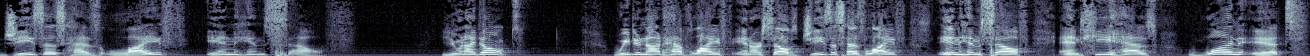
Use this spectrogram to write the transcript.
Jesus has life in himself. You and I don't. We do not have life in ourselves. Jesus has life in himself, and he has won it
